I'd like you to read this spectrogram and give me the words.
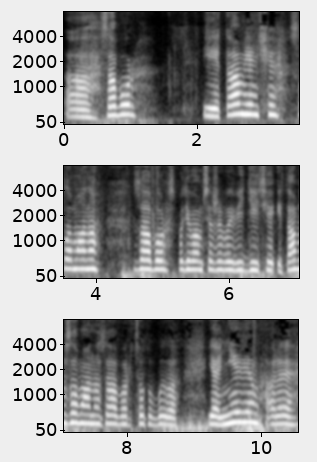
a, zabor. І там є ще зламано забор. Сподіваємося, що ви бачите. І там зламано забор. Що тут було, я не wiem, але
